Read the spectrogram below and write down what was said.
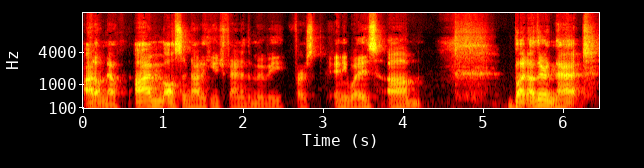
I don't know. I'm also not a huge fan of the movie first anyways. Um but other than that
